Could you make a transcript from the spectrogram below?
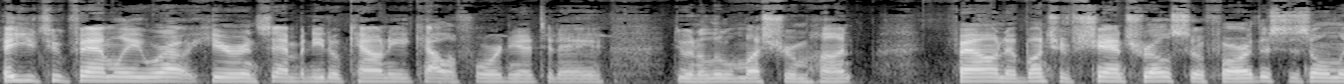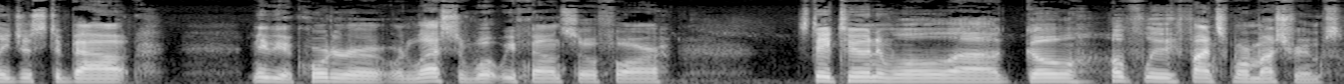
Hey YouTube family, we're out here in San Benito County, California today doing a little mushroom hunt. Found a bunch of chanterelles so far. This is only just about maybe a quarter or less of what we found so far. Stay tuned and we'll uh, go hopefully find some more mushrooms.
